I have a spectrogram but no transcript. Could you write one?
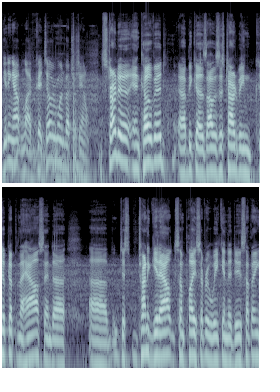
Getting out in life. Okay, tell everyone about your channel. started in COVID uh, because I was just tired of being cooped up in the house and uh, uh, just trying to get out someplace every weekend to do something.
